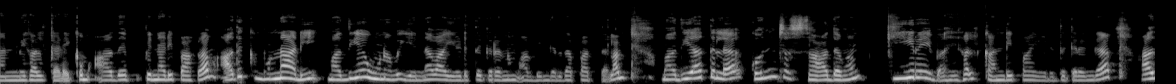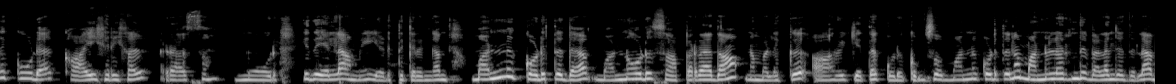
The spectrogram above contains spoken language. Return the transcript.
நன்மைகள் கிடைக்கும். அது பின்னாடி பார்க்கலாம். அதுக்கு முன்னாடி மதிய உணவு என்னவா எடுத்துக்கிறணும் அப்படிங்கிறத பார்த்தலாம் மதியத்தில் கொஞ்சம் சாதமும் கீரை வகைகள் கண்டிப்பாக எடுத்துக்கிறேங்க. அது கூட காய்கறிகள் ரசம் மோர் இது எல்லாமே எடுத்துக்கிறேங்க. மண் கொடுத்ததை மண்ணோடு சாப்பிட்றதான் நம்மளுக்கு ஆரோக்கியத்தை கொடுக்கும். ஸோ மண் கொடுத்ததுன்னா மண்ணிலேருந்து விளைஞ்சதில்ல.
